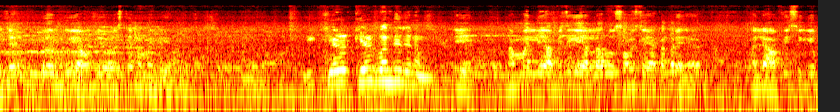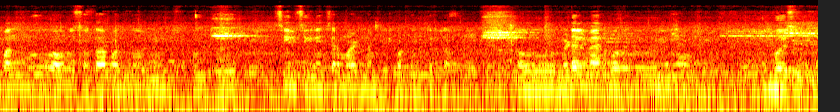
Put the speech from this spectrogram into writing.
ಏಜೆಂಟ್ಗಳದ್ದು ಯಾವುದೇ ವ್ಯವಸ್ಥೆ ನಮ್ಮಲ್ಲಿ ಈಗ ಕೇಳಿ ಕೇಳಿ ಬಂದಿದೆ ನಮ್ಗೆ. ನಮ್ಮಲ್ಲಿ ಆಫೀಸಿಗೆ ಎಲ್ಲರೂ ಸಂಸ್ಥೆ ಯಾಕಂದರೆ ಅಲ್ಲಿ ಆಫೀಸಿಗೆ ಬಂದು ಅವರು ಸ್ವತಃ ಬಂದು ಕುಂತು ಸೀಲ್ ಸಿಗ್ನೇಚರ್ ಮಾಡಿ ನಮಗೆ ಕೊಟ್ಟು ಹೋಗ್ತಿರ್ತಾರೆ. ಅವರು ಮಿಡಲ್ ಮ್ಯಾನ್ ಬರೋದು ಏನು ಉದ್ಭವಿಸುತ್ತಿಲ್ಲ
